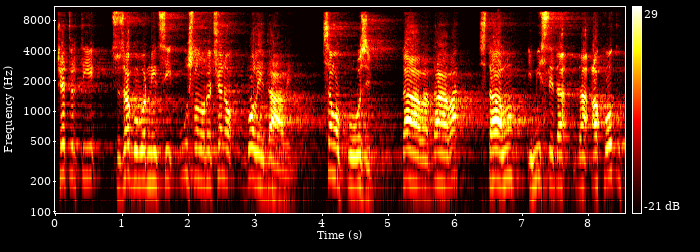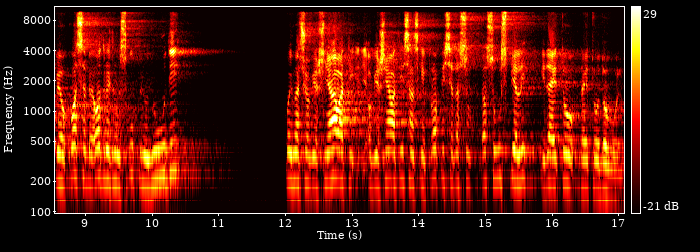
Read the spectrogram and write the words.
Četvrti su zagovornici uslovno rečeno gole dave. Samo poziv, dava, dava, stalno i misle da, da ako okupe oko sebe određenu skupinu ljudi kojima će objašnjavati, objašnjavati islamske propise da su, da su uspjeli i da je, to, da je to dovoljno.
